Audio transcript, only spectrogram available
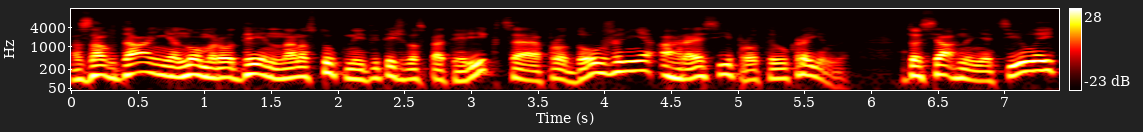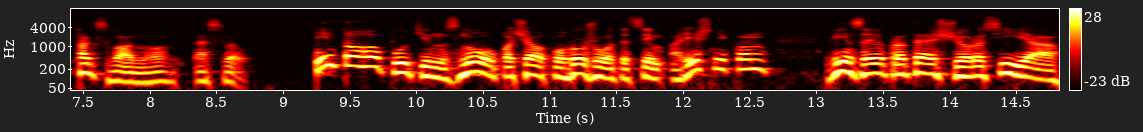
завдання номер один на наступний 2025 рік це продовження агресії проти України, досягнення цілей так званого СВО. Крім того, Путін знову почав погрожувати цим Орешником. Він заявив про те, що Росія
